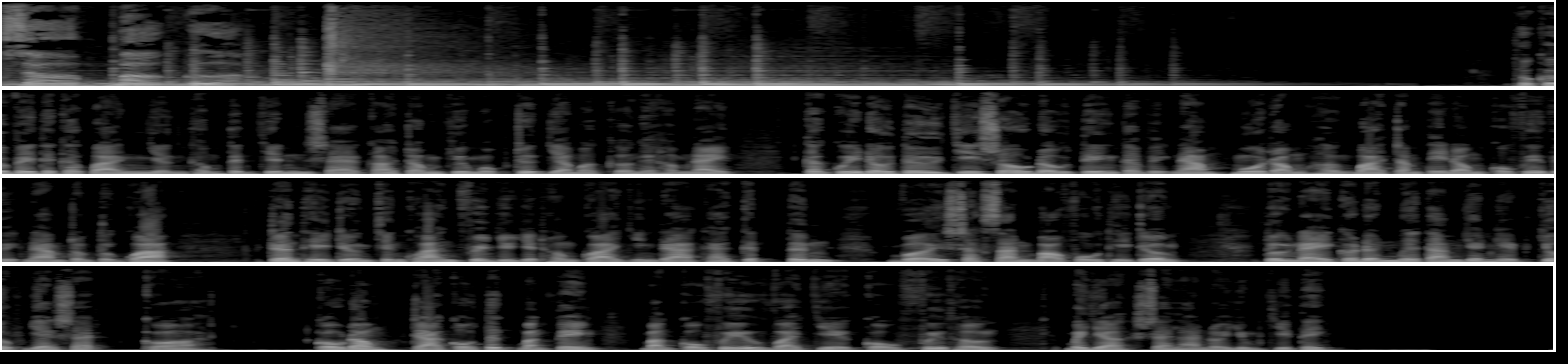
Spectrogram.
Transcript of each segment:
giờ mở cửa. Thưa quý vị, thưa các bạn, những thông tin chính sẽ có trong chuyên mục trước giờ mở cửa ngày hôm nay. Các quỹ đầu tư chỉ số đầu tiên tại Việt Nam mua rộng hơn 300 tỷ đồng cổ phiếu Việt Nam trong tuần qua. Trên thị trường chứng khoán, phiên giao dịch hôm qua diễn ra khá kịch tính với sắc xanh bao phủ thị trường. Tuần này có đến 18 doanh nghiệp chốt danh sách cổ đông trả cổ tức bằng tiền, bằng cổ phiếu và chia cổ phiếu thưởng. Bây giờ sẽ là nội dung chi tiết.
